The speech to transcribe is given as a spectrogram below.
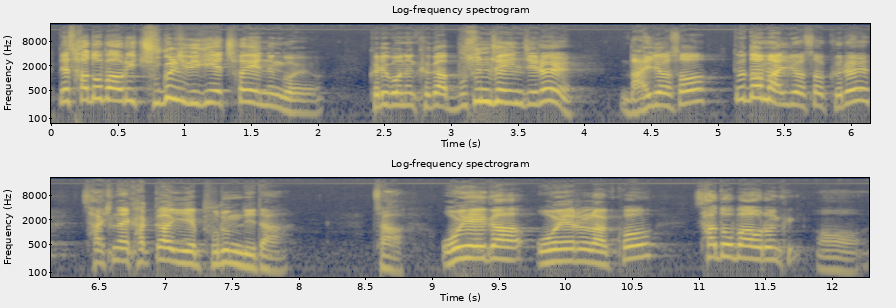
근데 사도 바울이 죽을 위기에 처해 있는 거예요. 그리고는 그가 무슨 죄인지를 말려서 뜯어 말려서 그를 자신의 가까이에 부릅니다. 자, 오해가 오해를 낳고 사도 바울은 그- 어,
